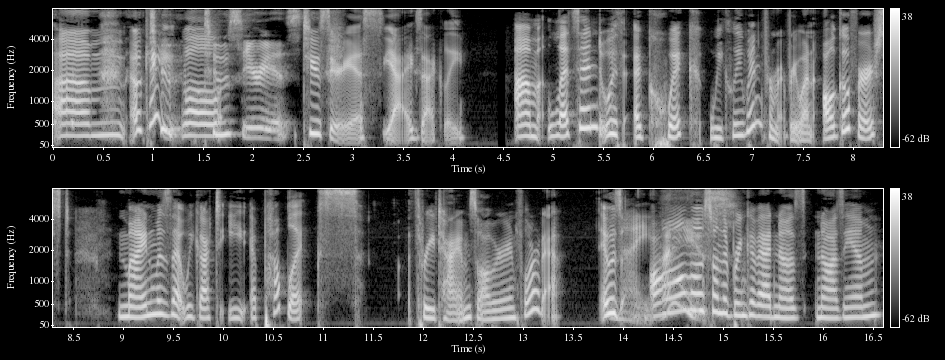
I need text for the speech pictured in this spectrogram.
Um, okay. well, too serious. too serious. Yeah, exactly. Um, let's end with a quick weekly win from everyone. I'll go first. Mine was that we got to eat at Publix three times while we were in Florida. It was Nice. almost on the brink of ad naus- nauseum.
